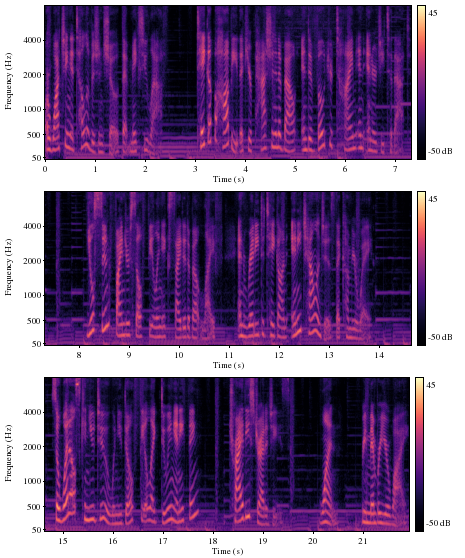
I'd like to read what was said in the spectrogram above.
or watching a television show that makes you laugh. Take up a hobby that you're passionate about and devote your time and energy to that. You'll soon find yourself feeling excited about life and ready to take on any challenges that come your way. So, what else can you do when you don't feel like doing anything? Try these strategies. 1. Remember your why.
